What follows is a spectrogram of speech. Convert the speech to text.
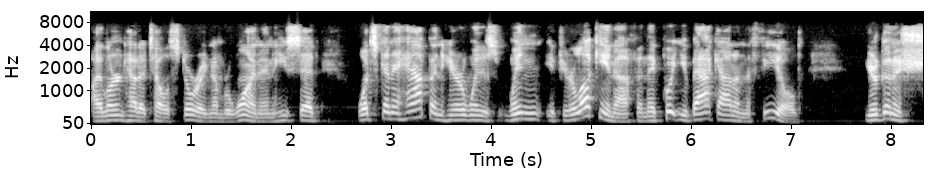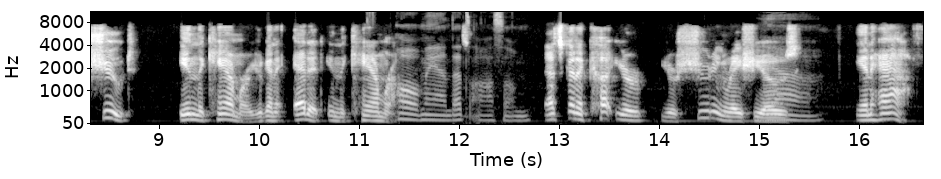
I learned how to tell a story. Number one, and he said, "What's going to happen here when is when if you're lucky enough and they put you back out in the field, you're going to shoot." In the camera, you're going to edit in the camera. oh man, that's awesome. That's going to cut your your shooting ratios Yeah. in half.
